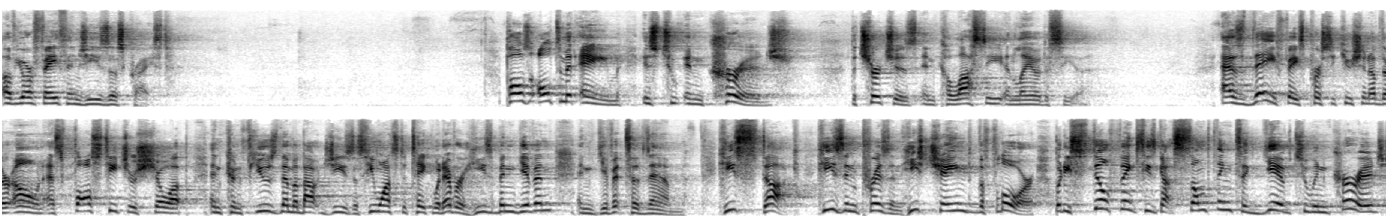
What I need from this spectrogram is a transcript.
of your faith in Jesus Christ. Paul's ultimate aim is to encourage the churches in Colossae and Laodicea. As they face persecution of their own, as false teachers show up and confuse them about Jesus, he wants to take whatever he's been given and give it to them. He's stuck, he's in prison, he's chained to the floor, but he still thinks he's got something to give to encourage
